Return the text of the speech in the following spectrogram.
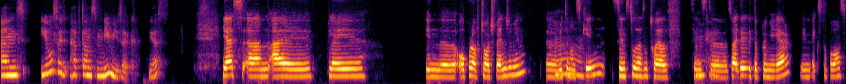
And you also have done some new music, yes? Yes, um, I play in the opera of George Benjamin, uh, ah. written on ah. skin, since 2012. Since okay. the, so I did the premiere in Aix-en-Provence,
